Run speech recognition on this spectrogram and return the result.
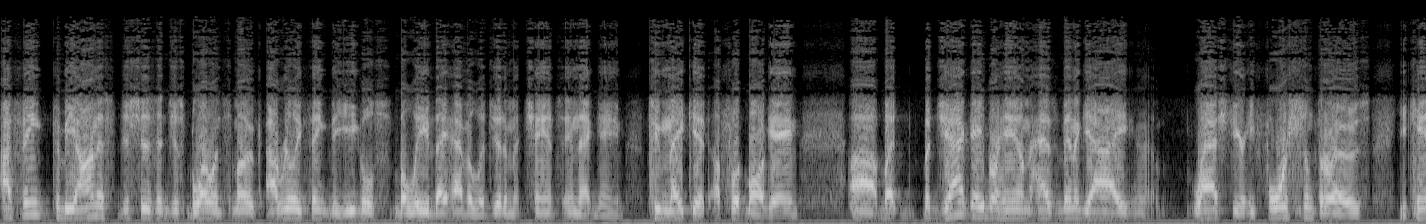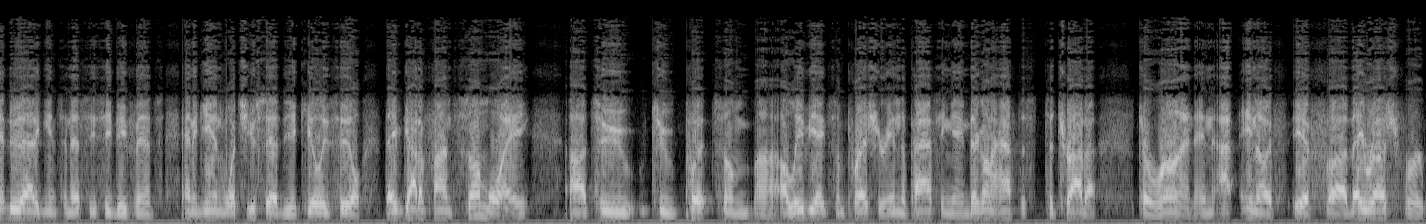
I think, to be honest, this isn't just blowing smoke. I really think the Eagles believe they have a legitimate chance in that game to make it a football game. Uh, but but Jack Abraham has been a guy. Uh, last year. He forced some throws. You can't do that against an SEC defense. And again, what you said, the Achilles heel, they've got to find some way uh, to to put some uh, alleviate some pressure in the passing game. They're going to have to to try to to run. And I, you know, if if uh, they rush for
